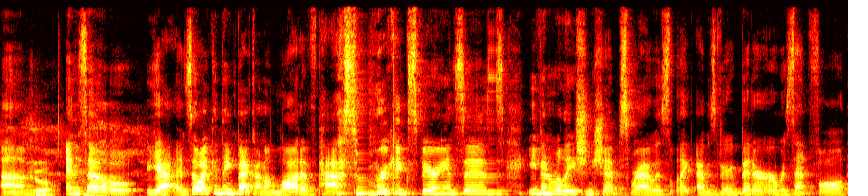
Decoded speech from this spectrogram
Um, cool. And so, yeah, and so I can think back on a lot of past work experiences, even relationships where I was like, I was very bitter or resentful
